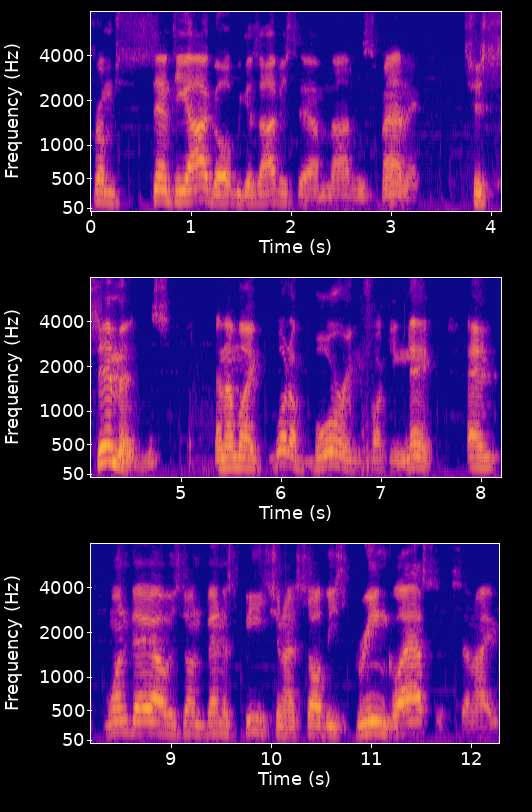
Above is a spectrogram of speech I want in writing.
from Santiago because obviously I'm not Hispanic to Simmons, and I'm like, what a boring fucking name. And one day I was on Venice Beach and I saw these green glasses and I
